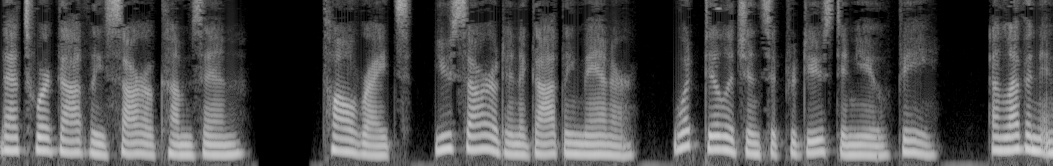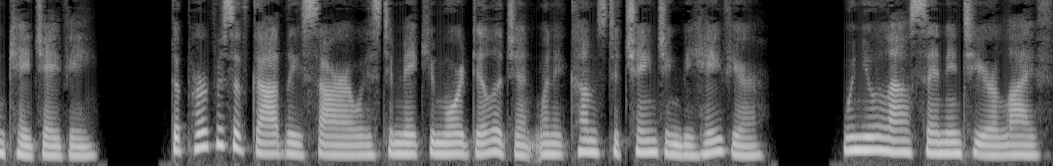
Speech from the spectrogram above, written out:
That's where godly sorrow comes in. Paul writes, You sorrowed in a godly manner, what diligence it produced in you. V. 11 NKJV. The purpose of godly sorrow is to make you more diligent when it comes to changing behavior. When you allow sin into your life,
